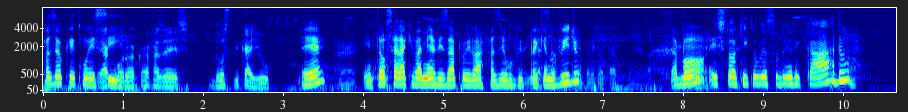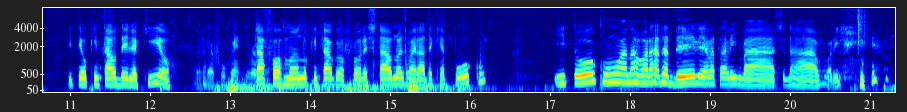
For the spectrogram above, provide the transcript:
Fazer o quê com esse... É a coroa que vai fazer isso doce de caju. É? é. Então será que vai me avisar para eu ir lá fazer um Aí pequeno vídeo? Tá bom? Estou aqui com o meu sobrinho Ricardo, que tem o quintal dele aqui, ó. Daqui a pouco a gente vai Tá lá. formando o quintal agroflorestal, nós vai lá daqui a pouco. E tô com a namorada dele, ela tá ali embaixo da árvore.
